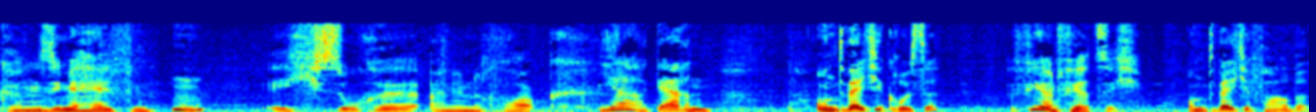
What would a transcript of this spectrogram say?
Können Sie mir helfen? Ich suche einen Rock. Ja, gern. Und welche Größe? 44. Und welche Farbe?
